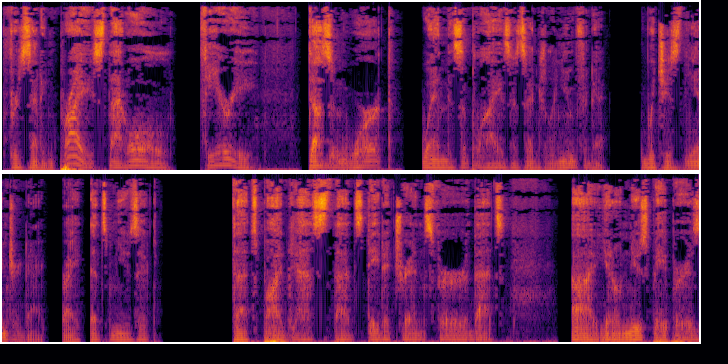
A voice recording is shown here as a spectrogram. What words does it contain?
for setting price. That whole theory doesn't work when the supply is essentially infinite, which is the internet, right? That's music, that's podcasts, that's data transfer, that's uh, you know newspapers,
